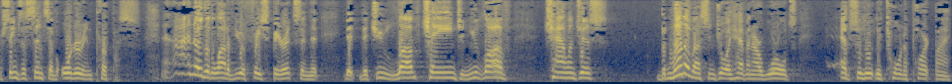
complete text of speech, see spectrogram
There seems a sense of order and purpose. And know that a lot of you are free spirits and that, that, that you love change and you love challenges. But none of us enjoy having our worlds absolutely torn apart by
